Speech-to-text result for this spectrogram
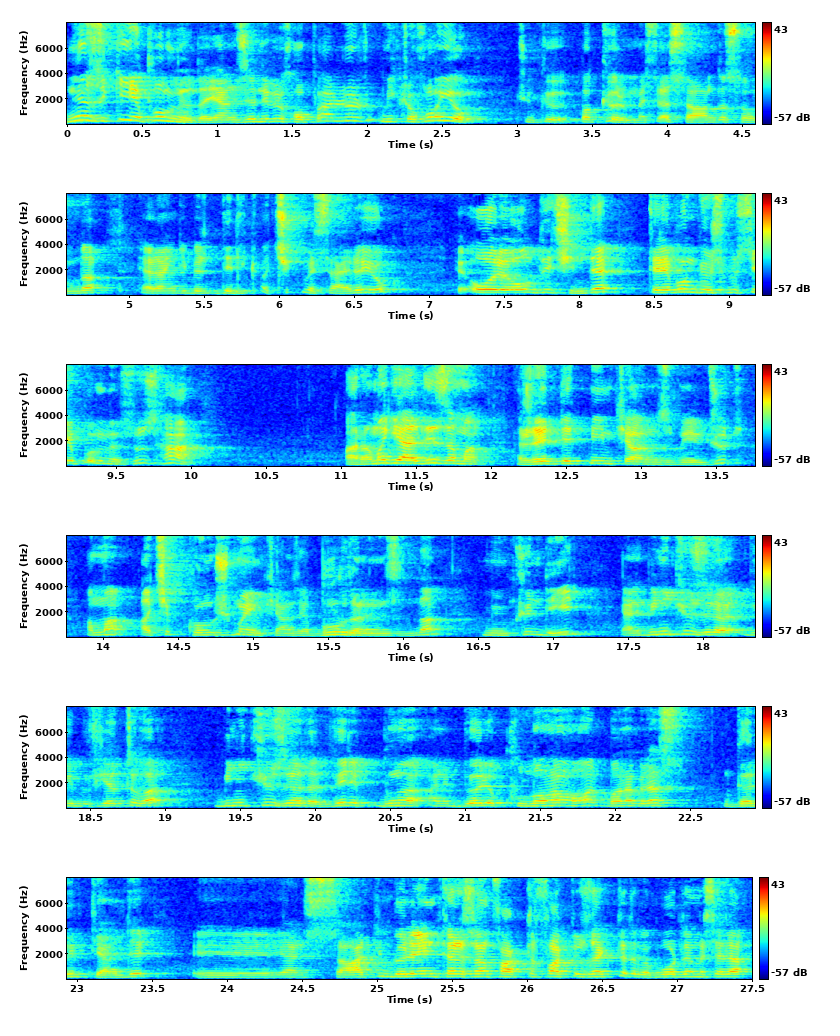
Ne yazık ki yapılmıyor da. Yani üzerinde bir hoparlör, mikrofon yok. Çünkü bakıyorum mesela sağında sonunda herhangi bir delik açık vesaire yok. E, öyle olduğu için de telefon görüşmesi yapamıyorsunuz. Ha arama geldiği zaman reddetme imkanınız mevcut ama açıp konuşma imkanınız yani buradan en azından mümkün değil. Yani 1200 lira gibi fiyatı var. 1200 lira da verip buna hani böyle kullanamamak bana biraz garip geldi. Ee, yani saatin böyle enteresan farklı farklı özellikleri var. Bu arada mesela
